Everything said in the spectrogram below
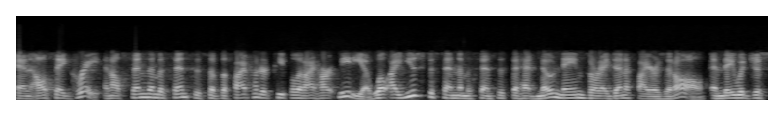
And I'll say, great. And I'll send them a census of the 500 people at iHeartMedia. Well, I used to send them a census that had no names or identifiers at all. And they would just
